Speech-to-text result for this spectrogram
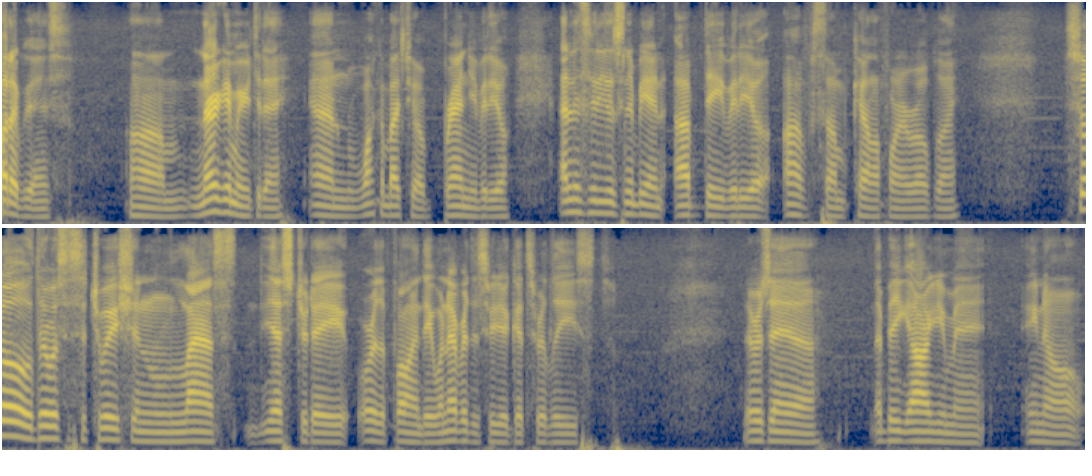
What up guys? Um, Nerd Gamer here today, and welcome back to a brand new video. And this video is going to be an update video of some California roleplay. So, there was a situation last, yesterday, or the following day, whenever this video gets released. There was a, a big argument, you know,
